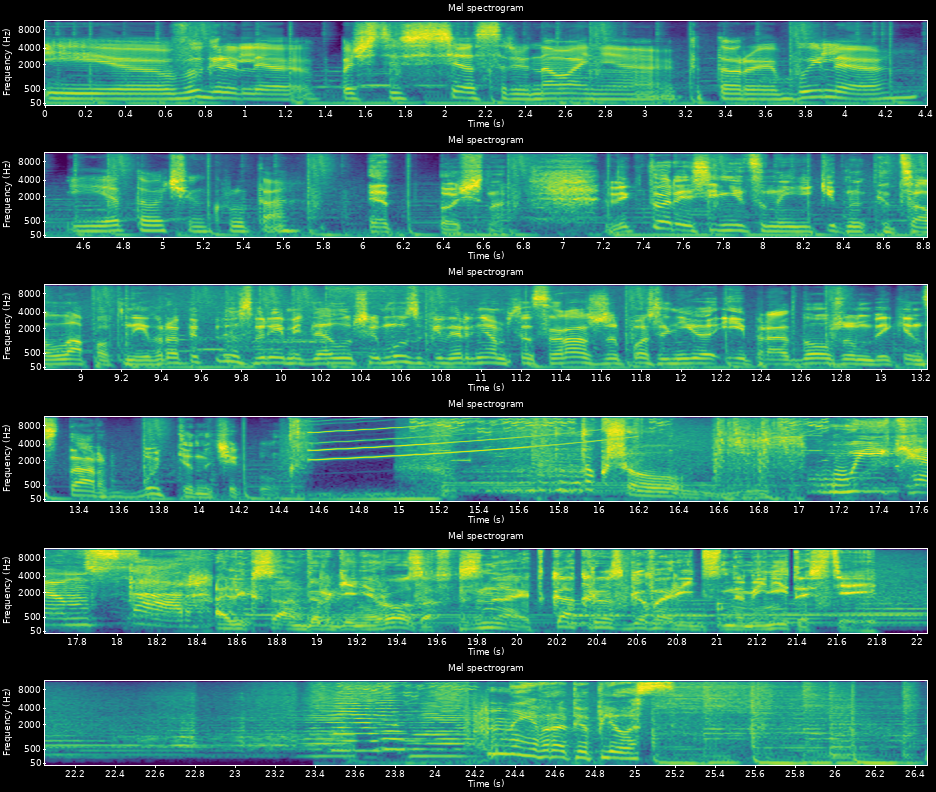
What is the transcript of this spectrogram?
и выиграли почти все соревнования, которые были, и это очень круто. Это точно. Виктория Синицына и Никита Кацалапов на Европе Плюс. Время для лучшей музыки. Вернемся сразу же после нее и продолжим Weekend Star. Будьте начеку. Ток-шоу Weekend Star. Александр Генерозов знает, как разговорить знаменитостей. На Европе Плюс.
